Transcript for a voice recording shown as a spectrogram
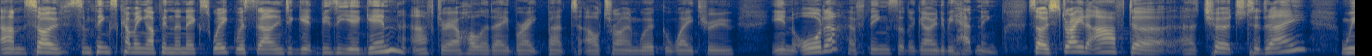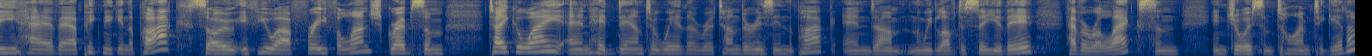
Um, so, some things coming up in the next week. We're starting to get busy again after our holiday break, but I'll try and work a way through in order of things that are going to be happening. So, straight after uh, church today, we have our picnic in the park. So, if you are free for lunch, grab some takeaway and head down to where the rotunda is in the park. And um, we'd love to see you there. Have a relax and enjoy some time together.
